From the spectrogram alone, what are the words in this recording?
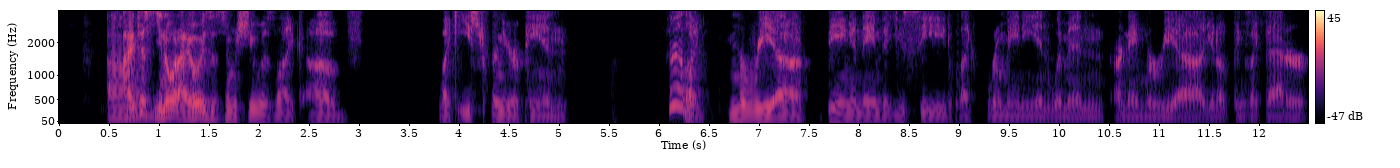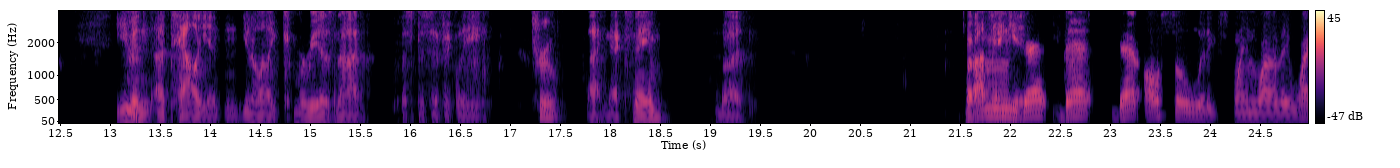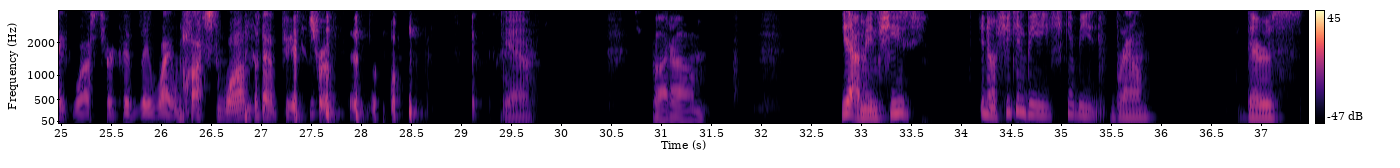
Um, I just, you know what? I always assumed she was like of like Eastern European, really? like Maria being a name that you see like Romanian women are named Maria, you know, things like that, or even Italian, you know, like Maria is not a specifically true. Latinx name, but but I I'll mean take it. that you know. that that also would explain why they whitewashed her because they whitewashed Wanda Pietro too. yeah. but um yeah i mean she's you know she can be she can be brown there's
